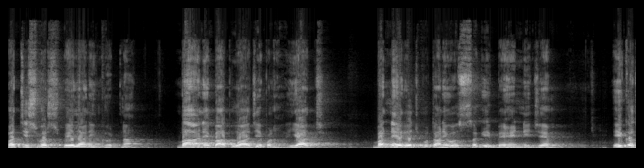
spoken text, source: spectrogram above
પચીસ વર્ષ પહેલાંની ઘટના, બા અને બાપુ આજે પણ હયાત છે. બંને રજપૂતાણીઓ સગી બહેનની જેમ એક જ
